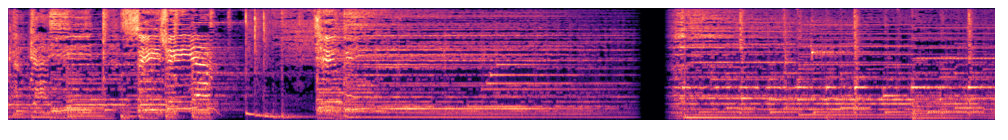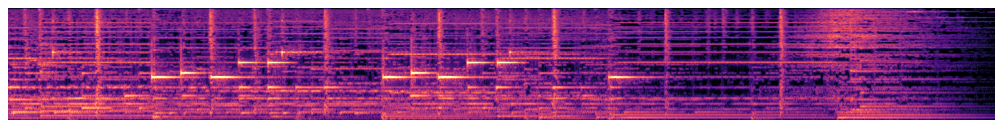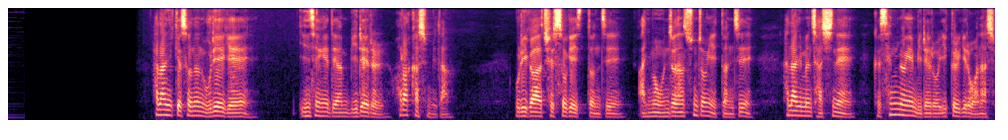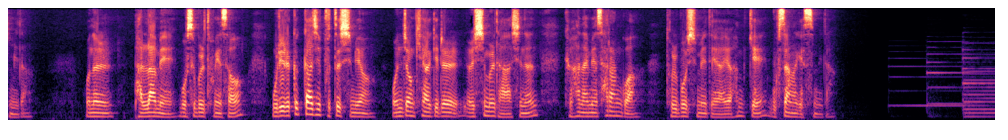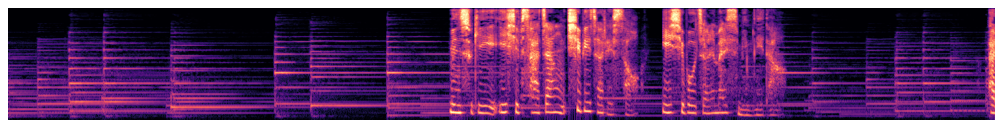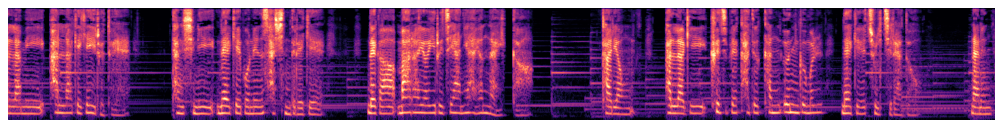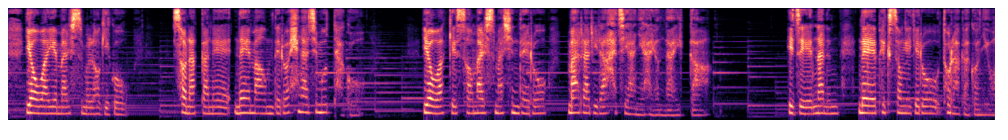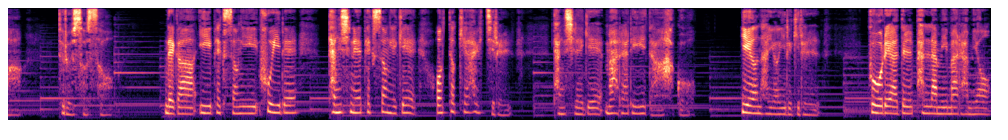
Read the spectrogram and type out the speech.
가까 하나님께서는 우리에게 인생에 대한 미래를 허락하십니다. 우리가 죄 속에 있던지 아니면 온전한 순종이 있던지 하나님은 자신의 그 생명의 미래로 이끌기를 원하십니다. 오늘 발람의 모습을 통해서 우리를 끝까지 붙드시며 온전케 하기를 열심을 다하시는 그 하나님의 사랑과 돌보심에 대하여 함께 묵상하겠습니다. 민수기 24장 12절에서 25절 말씀입니다. 발람이 발락에게 이르되 당신이 내게 보낸 사신들에게 내가 말하여 이르지 아니하였나이까 가령 발락이 그 집에 가득한 은금을 내게 줄지라도 나는 여호와의 말씀을 어기고 선악간에 내 마음대로 행하지 못하고 여호와께서 말씀하신 대로 말하리라 하지 아니하였나이까. 이제 나는 내 백성에게로 돌아가거니와 들으소서. 내가 이 백성이 후일에 당신의 백성에게 어떻게 할지를 당신에게 말하리이다 하고 예언하여 이르기를 부올의 아들 발람이 말하며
